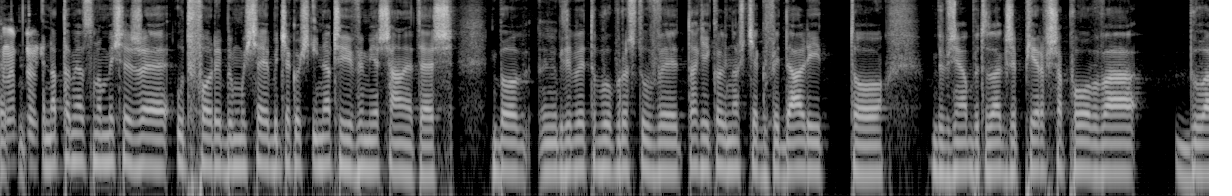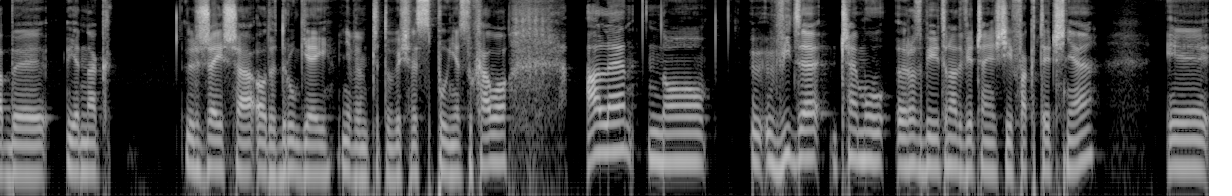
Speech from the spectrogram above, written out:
to na E, pewno. Natomiast no myślę, że utwory by musiały być jakoś inaczej wymieszane też, bo y, gdyby to było po prostu w takiej kolejności jak wydali, to by brzmiałoby to tak, że pierwsza połowa byłaby jednak lżejsza od drugiej. Nie wiem, czy to by się spójnie słuchało, ale no widzę, czemu rozbili to na dwie części faktycznie. I,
